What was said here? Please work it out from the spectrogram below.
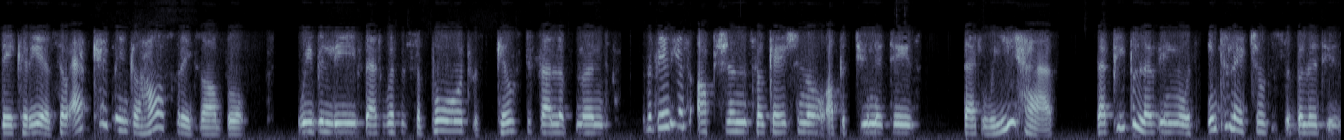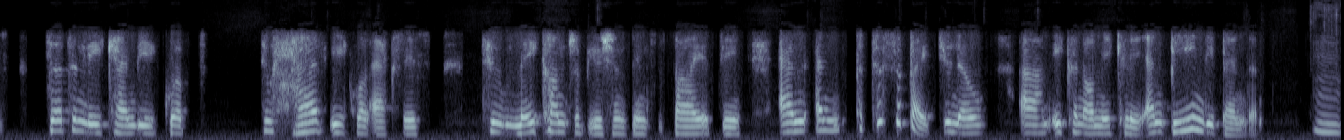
their career. So at Cape Mental Health, for example, we believe that with the support, with skills development, the various options, vocational opportunities that we have, that people living with intellectual disabilities certainly can be equipped to have equal access to make contributions in society and, and participate, you know, um, economically and be independent. Mm.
